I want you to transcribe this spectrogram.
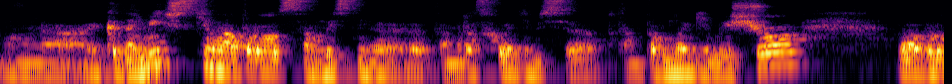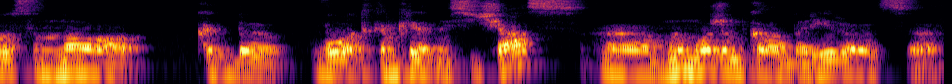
э, экономическим вопросам, мы с ней э, там, расходимся там, по многим еще вопросам, но как бы вот конкретно сейчас э, мы можем коллаборироваться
